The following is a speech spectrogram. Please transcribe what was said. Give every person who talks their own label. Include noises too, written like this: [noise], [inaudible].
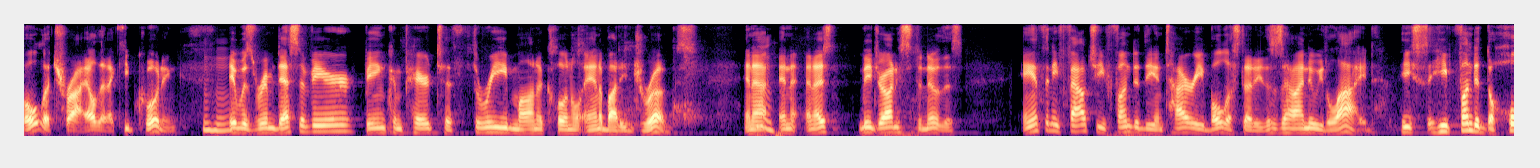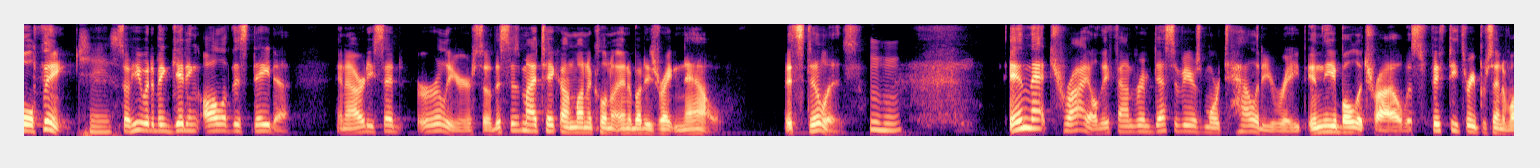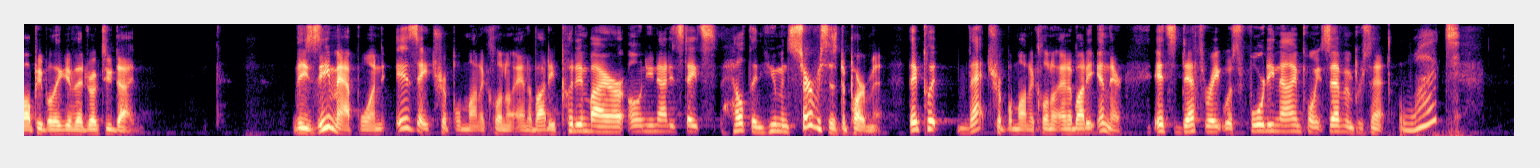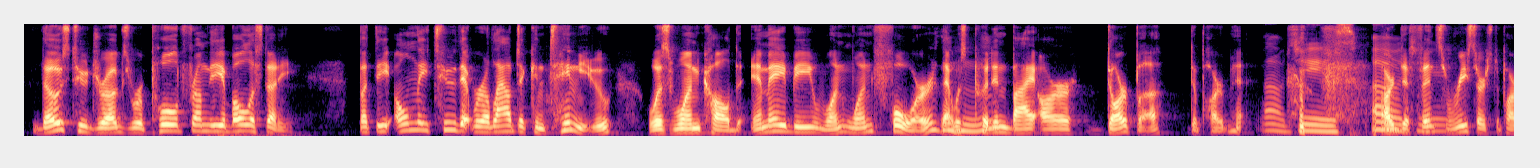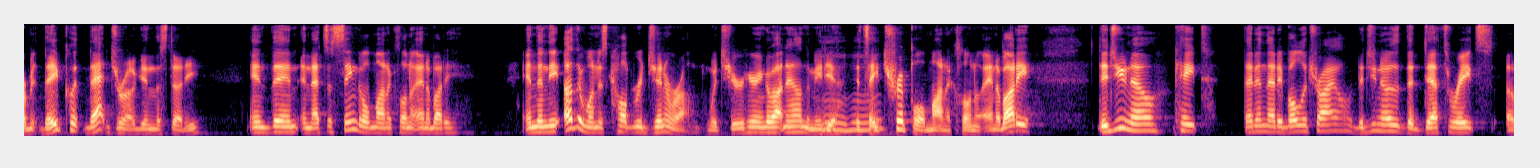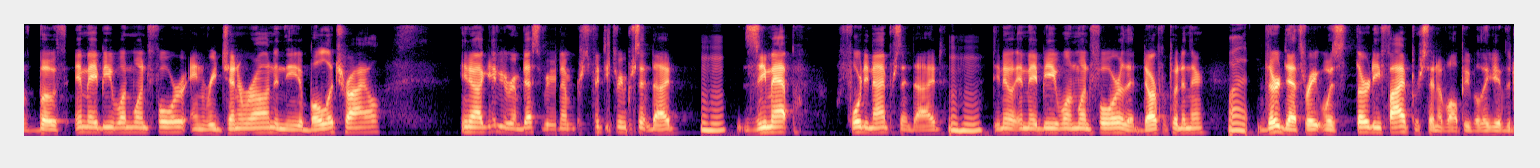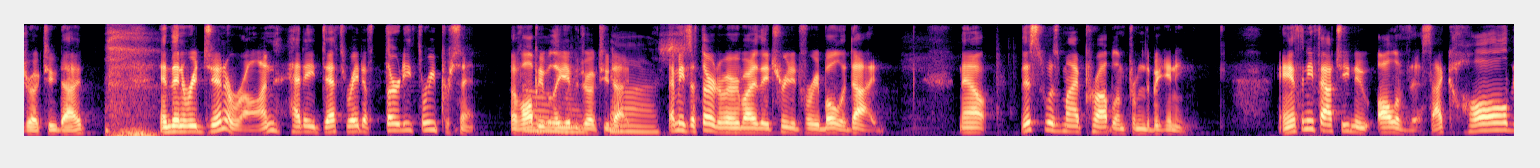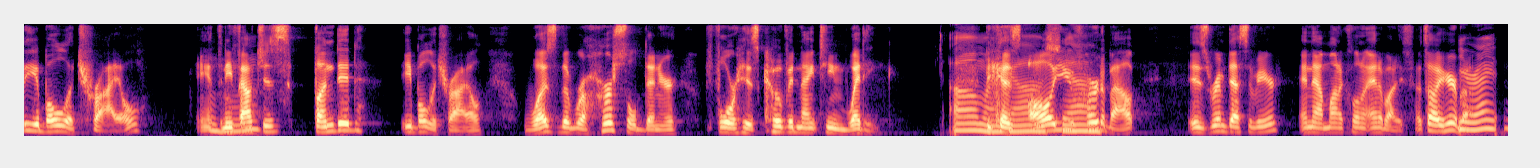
Speaker 1: Ebola trial that I keep quoting,
Speaker 2: Mhm.
Speaker 1: it was remdesivir being compared to three monoclonal antibody drugs. And I
Speaker 2: Hmm.
Speaker 1: and, and I just need your audience to know this. Anthony Fauci funded the entire Ebola study. This is how I knew he lied. He he funded the whole thing.
Speaker 2: Jeez.
Speaker 1: So he would have been getting all of this data. And I already said earlier, so this is my take on monoclonal antibodies right now. It still is.
Speaker 2: hmm
Speaker 1: In that trial, they found remdesivir's mortality rate in the Ebola trial was 53% of all people they gave that drug to died. The ZMapp one is a triple monoclonal antibody put in by our own United States Health and Human Services Department. They put that triple monoclonal antibody in there. Its death rate was 49.7%.
Speaker 2: What?
Speaker 1: Those two drugs were pulled from the Ebola study. But the only two that were allowed to continue was one called MAB 114 that was put
Speaker 2: Mhm.
Speaker 1: in by our DARPA department,
Speaker 2: Oh, jeez. [laughs]
Speaker 1: our
Speaker 2: Oh,
Speaker 1: Defense
Speaker 2: jeez.
Speaker 1: Research Department. They put that drug in the study. And then, and that's a single monoclonal antibody. And then the other one is called Regeneron, which you're hearing about now in the media. It's a
Speaker 2: Mhm.
Speaker 1: triple monoclonal antibody. Did you know, Kate, that in that Ebola trial, did you know that the death rates of both MAB 114 and Regeneron in the Ebola trial? You know, I gave you remdesivir numbers 53% died,
Speaker 2: Mhm.
Speaker 1: ZMapp 49% died.
Speaker 2: hmm
Speaker 1: Do you know MAB 114 that DARPA put in there?
Speaker 2: What?
Speaker 1: Their death rate was 35% of all people they gave the drug to died. [sighs] And then Regeneron had a death rate of 33% of all people
Speaker 2: Oh
Speaker 1: they gave the drug to died. That means a third of everybody they treated for Ebola died. Now, this was my problem from the beginning. Anthony Fauci knew all of this. I call the Ebola trial, Anthony
Speaker 2: Mhm.
Speaker 1: Fauci's funded Ebola trial, was the rehearsal dinner for his COVID 19 wedding.
Speaker 2: Oh my
Speaker 1: because all you've
Speaker 2: yeah.
Speaker 1: heard about is remdesivir and now monoclonal antibodies. That's all you hear about.
Speaker 2: You're right.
